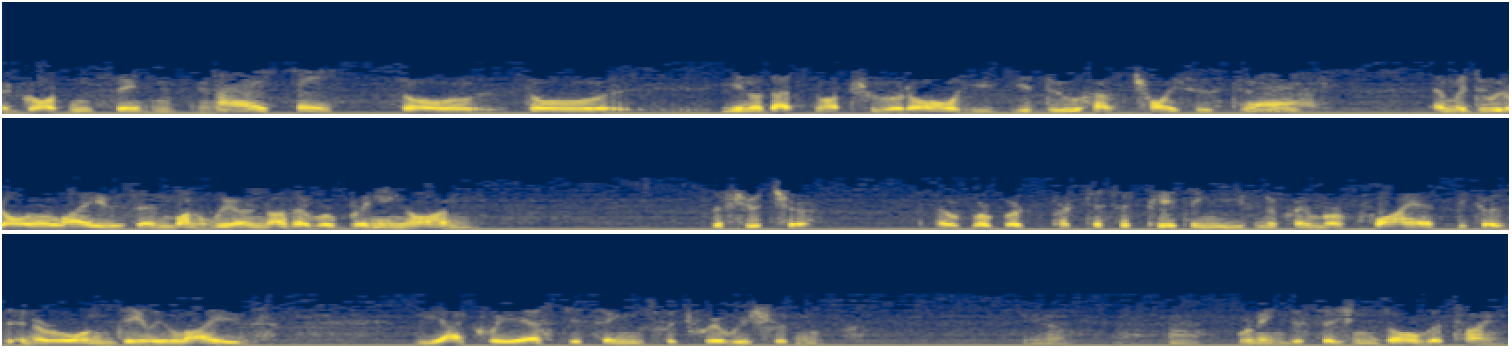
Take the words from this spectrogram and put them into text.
uh, God and Satan. you know. I see. So, so you know that's not true at all. You you do have choices to Yeah. make, and we do it all our lives. And one way or another, we're bringing on the future. Uh, we're, we're participating even when we're quiet, because in our own daily lives, we acquiesce to things which where we shouldn't. You know, Mhm. we're making decisions all the time,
